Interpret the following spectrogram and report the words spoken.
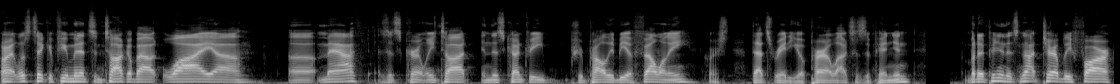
All right, let's take a few minutes and talk about why uh, uh, math, as it's currently taught in this country, should probably be a felony. Of course, that's Radio Parallax's opinion. But an opinion that's not terribly far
